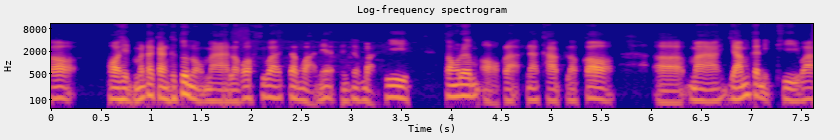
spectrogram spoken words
ก็พอเห็นมาตรการกระตุ้นออกมา เราก็คิดว่าจังหวะนี้เป็นจังหวะที่ต้องเริ่มออกแล้วนะครับ แล้วก็มาย้ำกันอีกทีว่า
